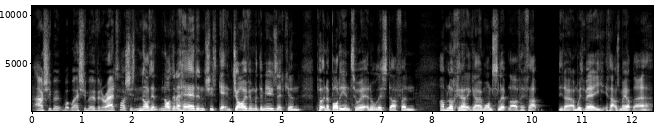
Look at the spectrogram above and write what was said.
How's she? Mo- where's she moving? Her head? Well, she's nodding, nodding her head, and she's getting jiving with the music and putting her body into it and all this stuff. And I'm looking at it going, one slip, love. If that, you know, and with me, if that was me up there,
